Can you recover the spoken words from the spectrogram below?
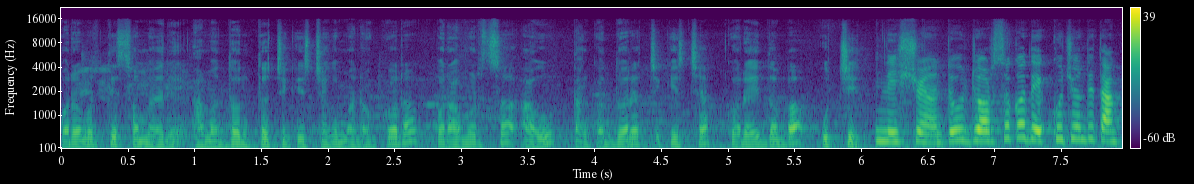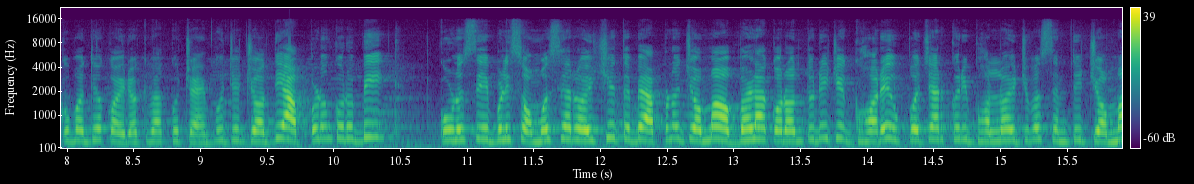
ପରବର୍ତ୍ତୀ ସମୟରେ ଆମ ଦନ୍ତ ଚିକିତ୍ସକମାନଙ୍କର ପରାମର୍ଶ ଆଉ ତାଙ୍କ ଦ୍ୱାରା ଚିକିତ୍ସା କରାଇଦେବା ଉଚିତ ନିଶ୍ଚୟ ତ ଦର୍ଶକ ଦେଖୁଛନ୍ତି ତାଙ୍କୁ ମଧ୍ୟ କହି ରଖିବାକୁ ଚାହିଁବୁ ଯେ ଯଦି ଆପଣଙ୍କର ବି କୌଣସି ଏଭଳି ସମସ୍ୟା ରହିଛି ତେବେ ଆପଣ ଜମା ଅବହେଳା କରନ୍ତୁନି ଯେ ଘରେ ଉପଚାର କରି ଭଲ ହେଇଯିବ ସେମିତି ଜମା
